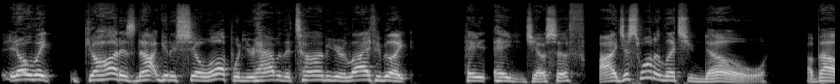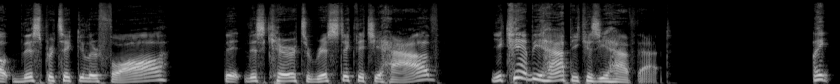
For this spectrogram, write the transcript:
You know, like God is not going to show up when you're having the time of your life and be like, hey, hey, Joseph, I just want to let you know about this particular flaw, that this characteristic that you have. You can't be happy because you have that. Like,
